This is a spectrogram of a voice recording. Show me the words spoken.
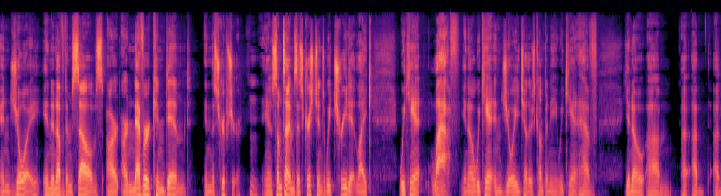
and joy in and of themselves are are never condemned in the scripture. Hmm. You know, sometimes as Christians we treat it like we can't laugh, you know, we can't enjoy each other's company, we can't have, you know, um, a, a, a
